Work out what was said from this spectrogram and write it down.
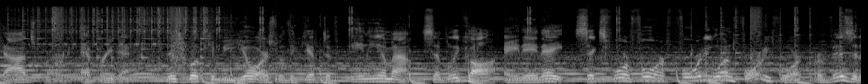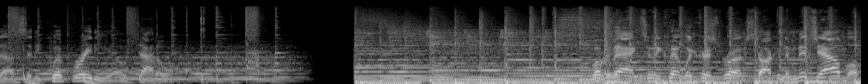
God's Word every day. This book can be yours with a gift of any amount. Simply call 888 644 4144 or visit us at equipradio.org. Welcome back to Equip with Chris Brooks, talking to Mitch Albom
